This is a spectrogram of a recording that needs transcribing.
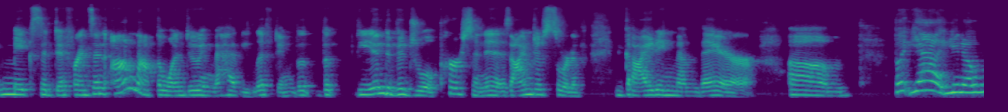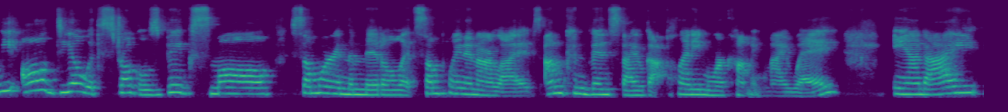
makes a difference. And I'm not the one doing the heavy lifting. The the, the individual person is. I'm just sort of guiding them there. Um, but yeah, you know, we all deal with struggles, big, small, somewhere in the middle at some point in our lives. I'm convinced I've got plenty more coming my way. And I,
